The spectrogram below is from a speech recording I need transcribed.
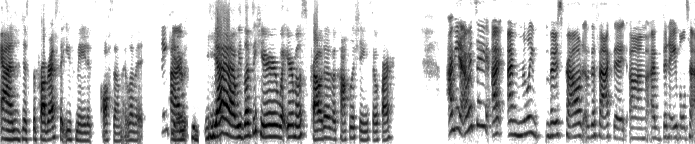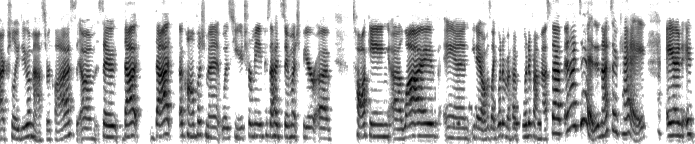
and just the progress that you've made. It's awesome. I love it. Thank you. Um, yeah, we'd love to hear what you're most proud of accomplishing so far. I mean, I would say I, am really most proud of the fact that um, I've been able to actually do a master class. Um, so that that accomplishment was huge for me because I had so much fear of talking uh, live and you know i was like what if I, what if i mess up? And i did and that's okay. And it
